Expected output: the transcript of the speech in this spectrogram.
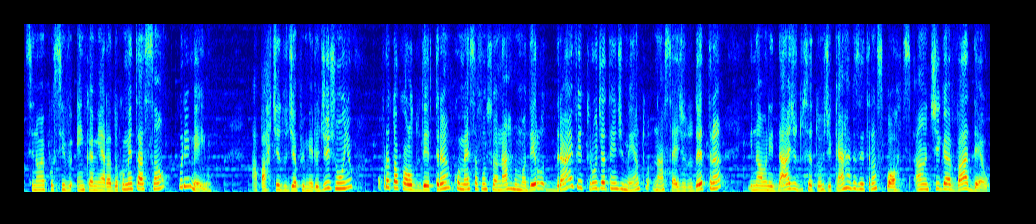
se não é possível encaminhar a documentação por e-mail. A partir do dia 1 de junho, o protocolo do Detran começa a funcionar no modelo drive-thru de atendimento na sede do Detran e na unidade do setor de cargas e transportes, a antiga Vadel.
